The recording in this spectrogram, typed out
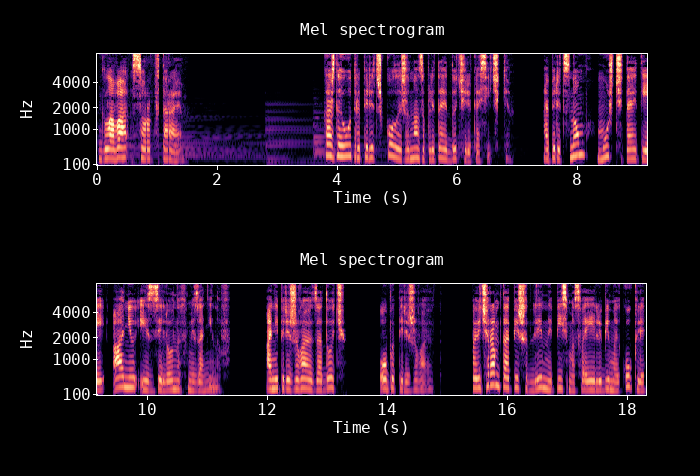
Глава 42. Каждое утро перед школой жена заплетает дочери косички. А перед сном муж читает ей Аню из зеленых мезонинов. Они переживают за дочь, оба переживают. По вечерам та пишет длинные письма своей любимой кукле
